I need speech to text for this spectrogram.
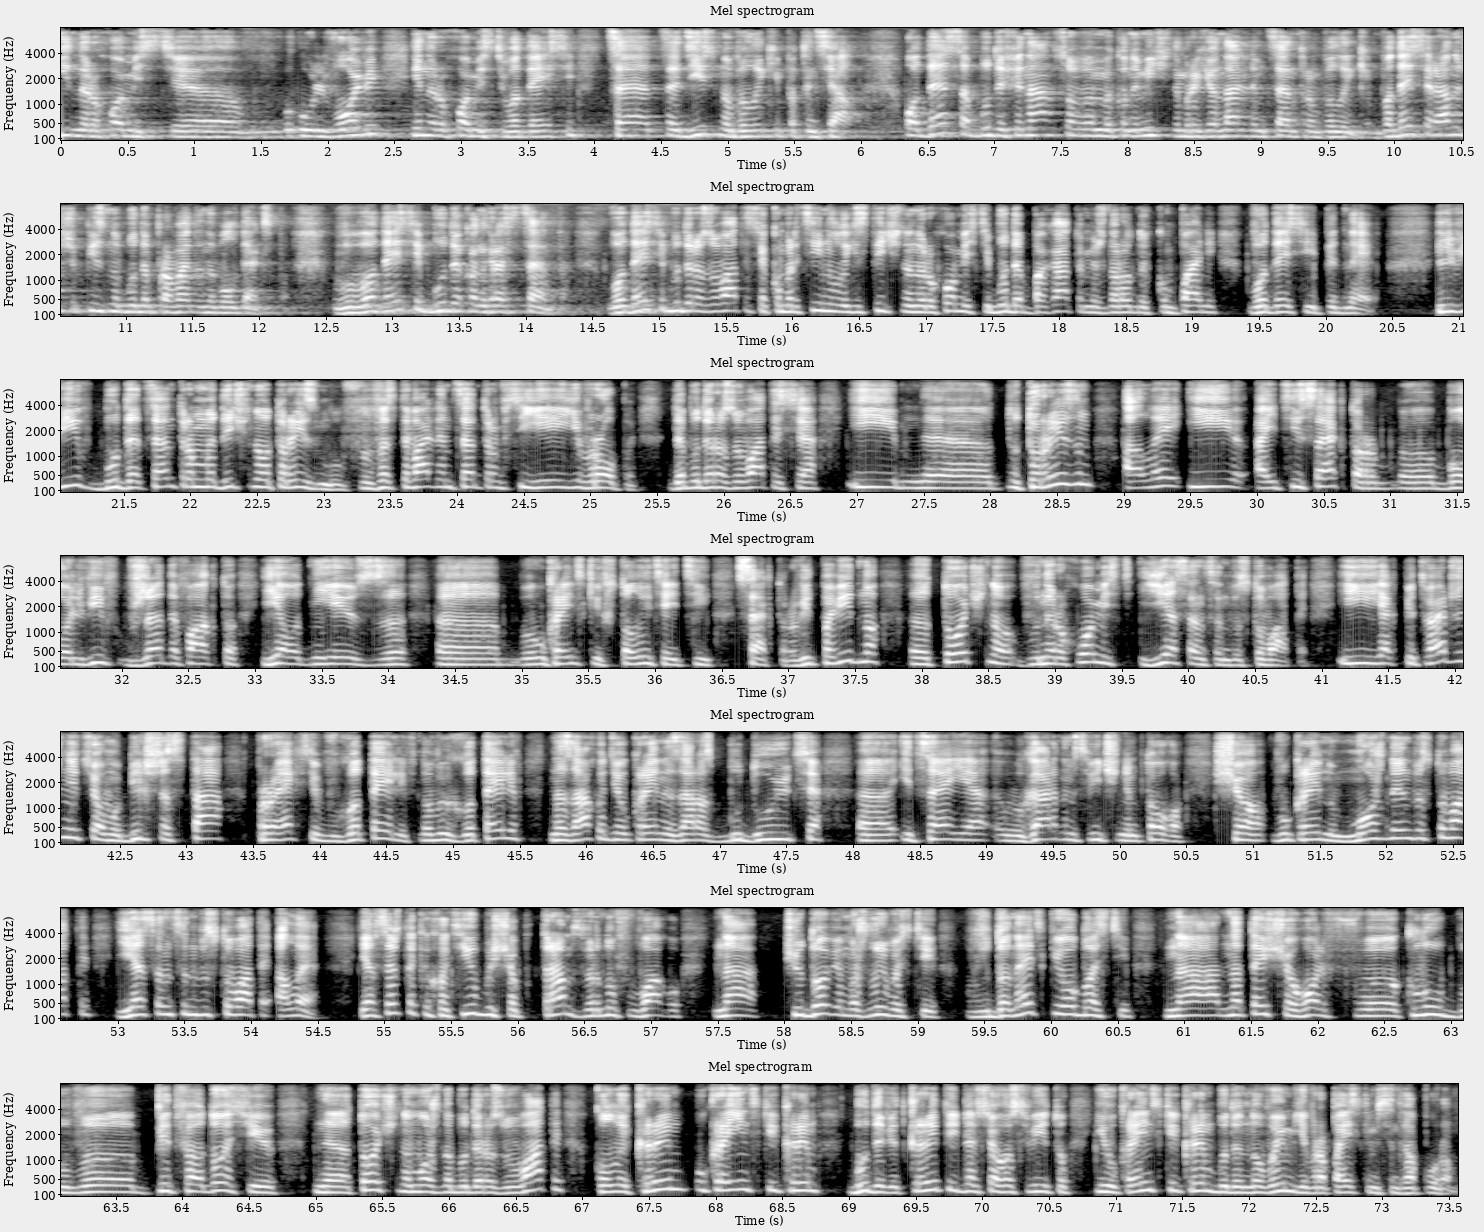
і нерухомість е, у Львові, і нерухомість в Одесі. Це, це дійсно великий потенціал. Одеса буде фінансовим, економічним регіональним центром великим. В Одесі рано чи пізно буде проведено Волдекспо. В Одесі буде конгрес-центр. В Одесі буде розвиватися комерційно-логістична нерухомість і буде багато міжнародних компаній в Одесі і під нею. Львів буде центром медичного туризму, фестивальним центром всієї Європи, де буде розвиватися і е, туризм, але і it сектор е, бо Львів вже де-факто є однією з е, українських столиць it сектору. Відповідно, е, точно в нерухомість є сенс інвестувати. І як підтвердження цьому більше ста проєктів готелів, нових готелів на заході України зараз будуються, і це є гарним свідченням того, що в Україну можна інвестувати, є сенс інвестувати. Але я все ж таки хотів би, щоб Трамп звернув увагу на чудові можливості в Донецькій області, на, на те, що гольф е, в під Феодосією е, точно можна буде розвивати, коли Крим, український Крим, буде відкритий для всього світу, і український Крим буде новим європейським Сінгапуром.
